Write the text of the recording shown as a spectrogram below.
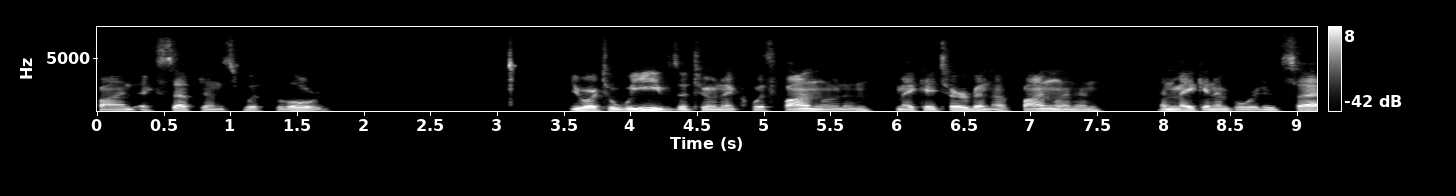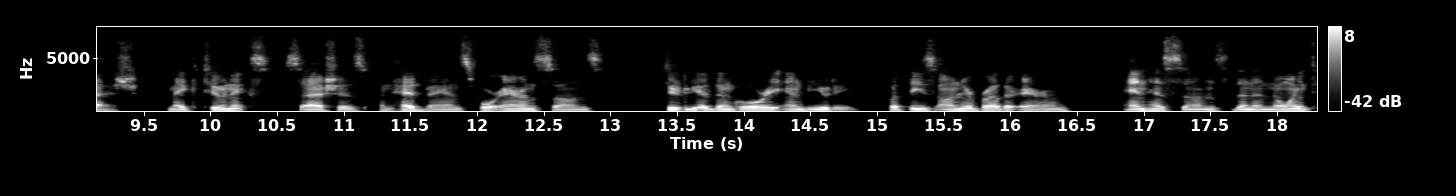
find acceptance with the Lord. You are to weave the tunic with fine linen, make a turban of fine linen, and make an embroidered sash. Make tunics, sashes, and headbands for Aaron's sons to give them glory and beauty. Put these on your brother Aaron and his sons, then anoint,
